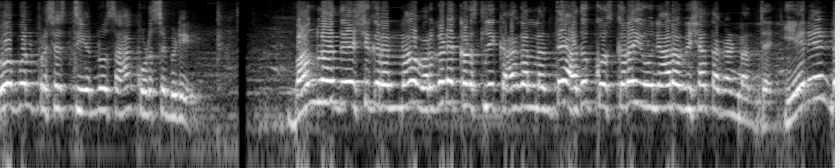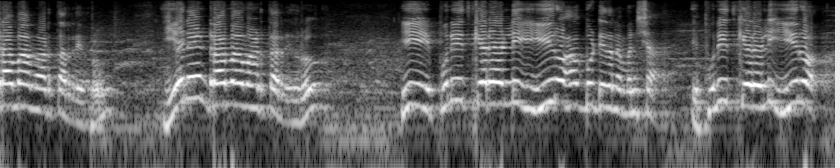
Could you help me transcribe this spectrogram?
ನೋಬಲ್ ಪ್ರಶಸ್ತಿಯನ್ನು ಸಹ ಕೊಡಿಸಿಬಿಡಿ. ಬಾಂಗ್ಲಾದೇಶಿಗರನ್ನ ಹೊರಗಡೆ ಕಳಿಸ್ಲಿಕ್ಕೆ ಆಗಲ್ಲಂತೆ ಅದಕ್ಕೋಸ್ಕರ ಇವನು ಯಾರೋ ವಿಷ ತಗೊಂಡಂತೆ. ಏನೇನು ಡ್ರಾಮಾ ಮಾಡ್ತಾರ್ರಿ ಇವರು? ಏನೇನು ಡ್ರಾಮಾ ಮಾಡ್ತಾರ್ರಿ ಇವರು? ಈ ಪುನೀತ್ ಕೆರೆಹಳ್ಳಿ ಹೀರೋ ಆಗ್ಬಿಟ್ಟಿದ್ದಾನೆ ಮನುಷ್ಯ. ಈ ಪುನೀತ್ ಕೆರೆಹಳ್ಳಿ ಹೀರೋ.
